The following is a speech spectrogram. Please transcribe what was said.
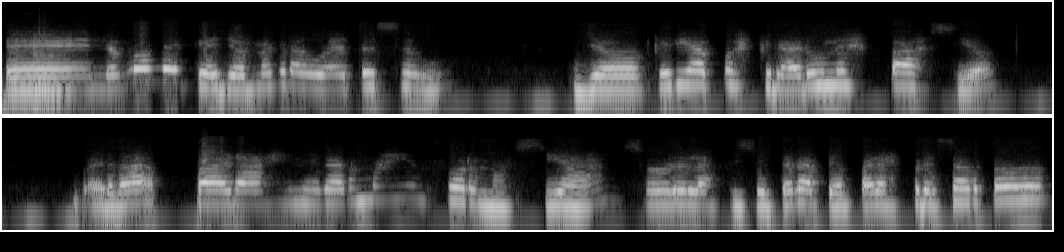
Eh, luego de que yo me gradué de TCU, yo quería pues crear un espacio ¿verdad? Para generar más información sobre la fisioterapia, para expresar todo,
